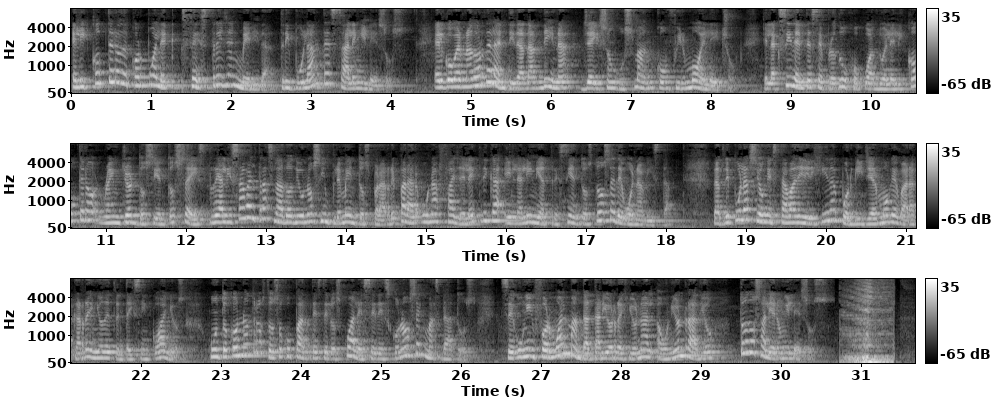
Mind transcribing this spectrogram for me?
Helicóptero de Corpoelec se estrella en Mérida. Tripulantes salen ilesos. El gobernador de la entidad andina, Jason Guzmán, confirmó el hecho. El accidente se produjo cuando el helicóptero Ranger 206 realizaba el traslado de unos implementos para reparar una falla eléctrica en la línea 312 de Buenavista. La tripulación estaba dirigida por Guillermo Guevara Carreño, de 35 años, junto con otros dos ocupantes de los cuales se desconocen más datos. Según informó el mandatario regional a Unión Radio, todos salieron ilesos.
